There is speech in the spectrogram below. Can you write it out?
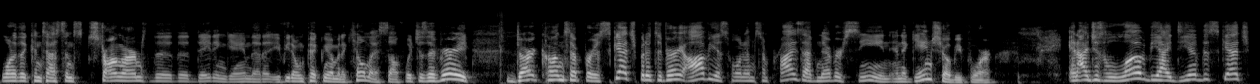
one of the contestants strong arms the the dating game that uh, if you don't pick me i'm going to kill myself which is a very dark concept for a sketch but it's a very obvious one i'm surprised i've never seen in a game show before and I just loved the idea of the sketch.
